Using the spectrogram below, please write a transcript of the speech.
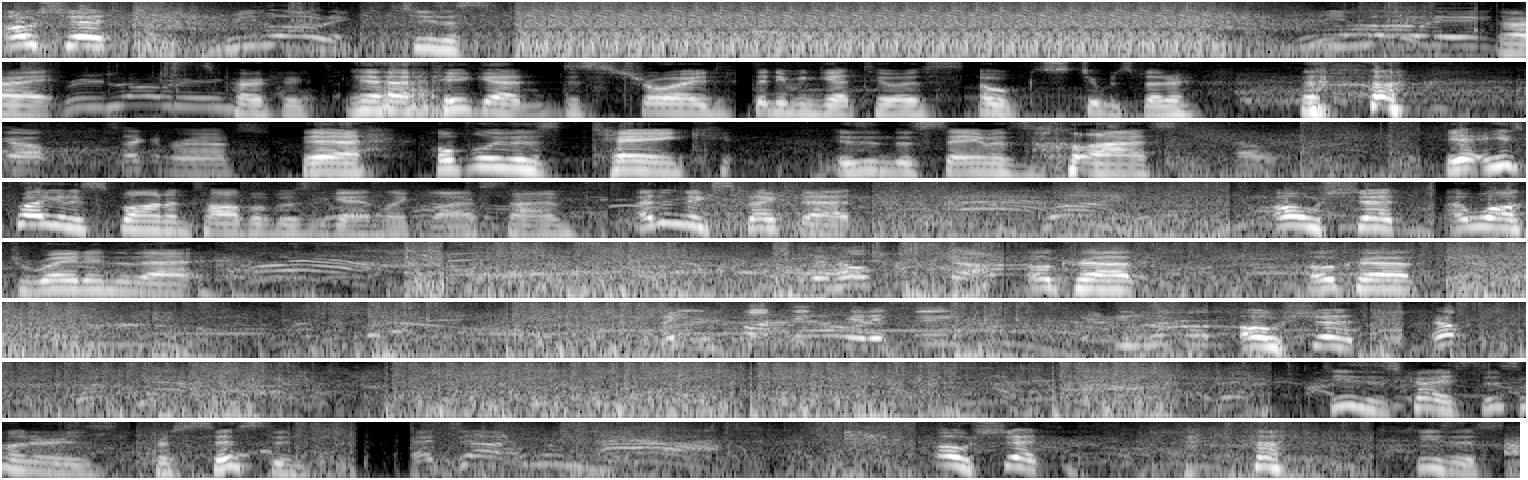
Oh shit! Reloading. Jesus. Reloading. All right. Reloading. It's Perfect. Yeah, he got destroyed. Didn't even get to us. Oh, stupid spitter. Go. Second round. Yeah, hopefully this tank isn't the same as the last. Oh. Yeah, he's probably gonna spawn on top of us again like last time. I didn't expect that. Oh shit, I walked right into that. The hell? Oh crap. Oh crap. Are you fucking kidding me? Oh shit. Yep. Jesus Christ, this hunter is persistent. Heads up. Oh shit. Jesus.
